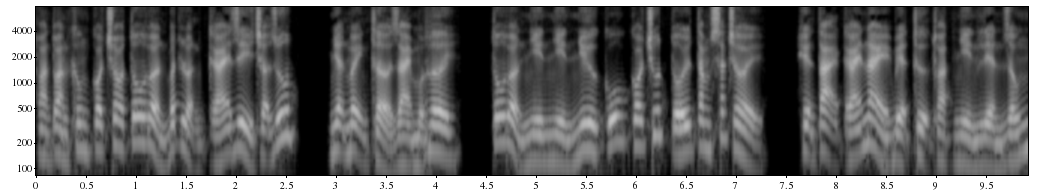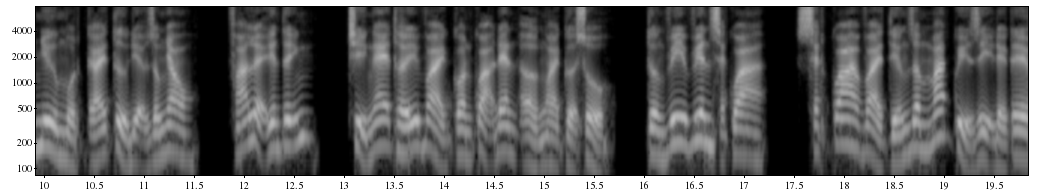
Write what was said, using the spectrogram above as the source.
hoàn toàn không có cho Tô Bẩn bất luận cái gì trợ giúp, nhận mệnh thở dài một hơi, Tô Bẩn nhìn nhìn như cũ có chút tối tăm sắc trời, hiện tại cái này biệt thự thoạt nhìn liền giống như một cái tử địa giống nhau, phá lệ yên tĩnh, chỉ nghe thấy vài con quạ đen ở ngoài cửa sổ, tường vi viên xẹt qua, xét qua vài tiếng dâm mát quỷ dị để tê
